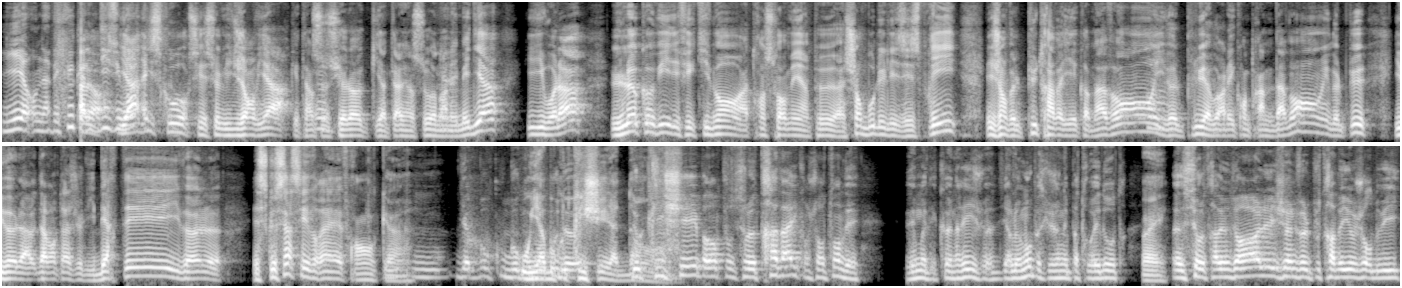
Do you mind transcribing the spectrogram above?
lié on a vécu comme Alors, 18 il y a mois. un discours, c'est celui de Jean Viard, qui est un Mm. sociologue qui intervient souvent dans les médias, qui dit voilà, le Covid, effectivement, a transformé un peu, a chamboulé les esprits. Les gens veulent plus travailler comme avant, ils veulent plus avoir les contraintes d'avant, ils veulent plus, ils veulent davantage de liberté, ils veulent. Est-ce que ça, c'est vrai, Franck? Il y a beaucoup, beaucoup, Ou il y a beaucoup de, clichés de là-dedans clichés. Par exemple, sur le travail, quand j'entends des, excusez-moi, des conneries, je vais dire le mot parce que j'en ai pas trouvé d'autres. Euh, sur le travail, on dit oh, les jeunes veulent plus travailler aujourd'hui,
